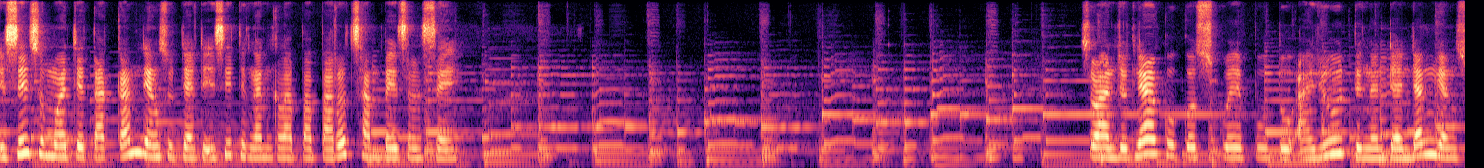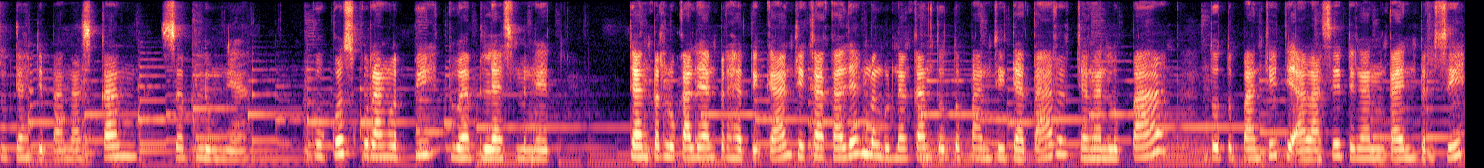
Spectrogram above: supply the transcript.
Isi semua cetakan yang sudah diisi dengan kelapa parut sampai selesai. Selanjutnya kukus kue putu ayu dengan dandang yang sudah dipanaskan sebelumnya. Kukus kurang lebih 12 menit. Dan perlu kalian perhatikan jika kalian menggunakan tutup panci datar, jangan lupa tutup panci dialasi dengan kain bersih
